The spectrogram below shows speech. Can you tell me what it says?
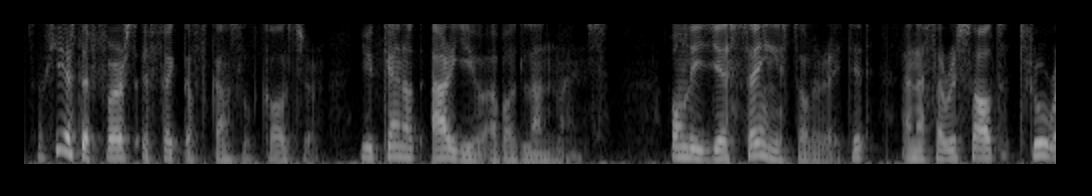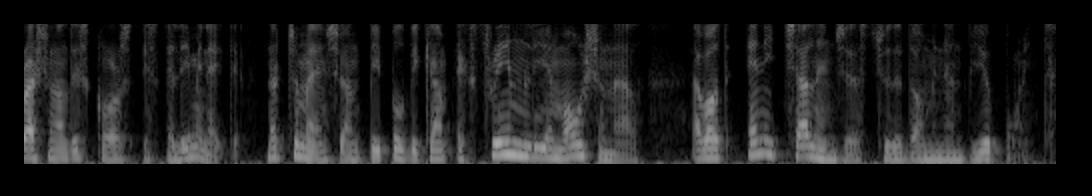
So here's the first effect of cancel culture you cannot argue about landmines. Only just saying is tolerated, and as a result, true rational discourse is eliminated. Not to mention, people become extremely emotional about any challenges to the dominant viewpoint.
